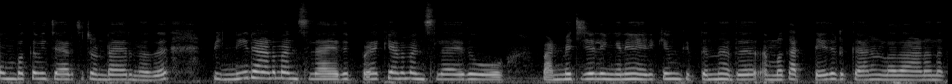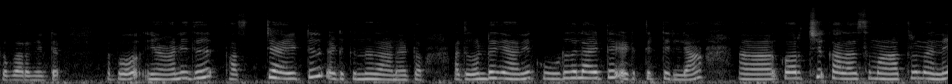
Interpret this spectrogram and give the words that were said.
മുമ്പൊക്കെ വിചാരിച്ചിട്ടുണ്ടായിരുന്നത്. പിന്നീടാണ് മനസ്സിലായത് ഇപ്പോഴൊക്കെയാണ് മനസ്സിലായത് ഓ ബൺ മെറ്റീരിയൽ ഇങ്ങനെയായിരിക്കും കിട്ടുന്നത് നമ്മൾ കട്ട് ചെയ്തെടുക്കാനുള്ളതാണ് എന്നൊക്കെ പറഞ്ഞിട്ട്. അപ്പോൾ ഞാനിത് ഫസ്റ്റായിട്ട് എടുക്കുന്നതാണ് കേട്ടോ. അതുകൊണ്ട് ഞാൻ കൂടുതലായിട്ട് എടുത്തിട്ടില്ല. കുറച്ച് കളേഴ്സ് മാത്രം തന്നെ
